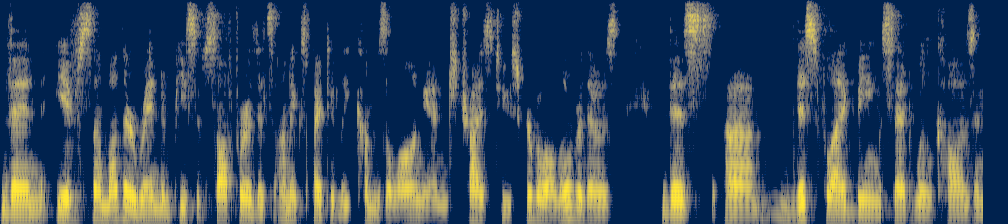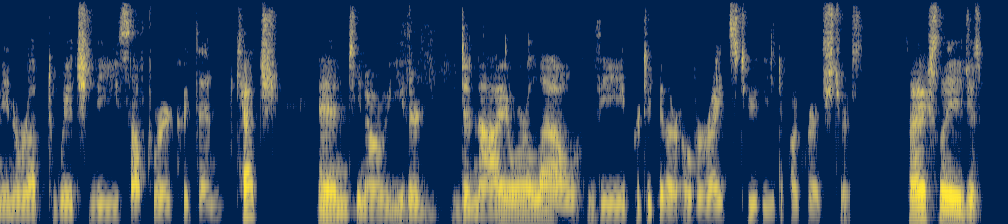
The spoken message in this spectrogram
then if some other random piece of software that's unexpectedly comes along and tries to scribble all over those, this, um, this flag being set will cause an interrupt which the software could then catch and you know either deny or allow the particular overwrites to the debug registers. I actually just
